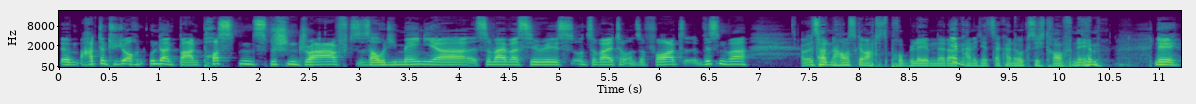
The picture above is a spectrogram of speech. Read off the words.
Ähm, hat natürlich auch einen undankbaren Posten zwischen Draft, Saudi Mania, Survivor Series und so weiter und so fort. Wissen wir. Aber es ist halt ein hausgemachtes Problem, ne? Da eben. kann ich jetzt ja keine Rücksicht drauf nehmen. Nee,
